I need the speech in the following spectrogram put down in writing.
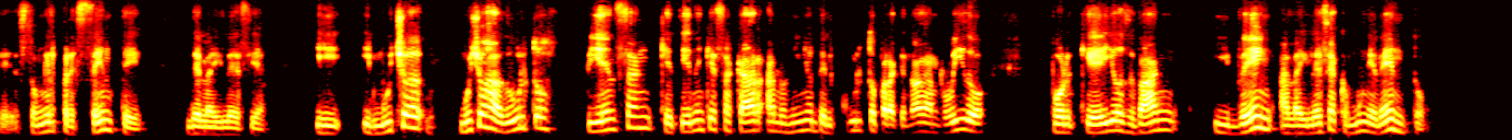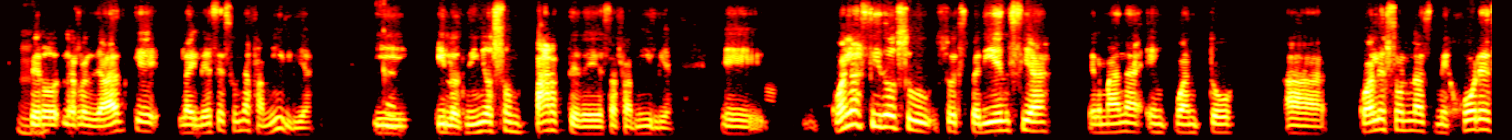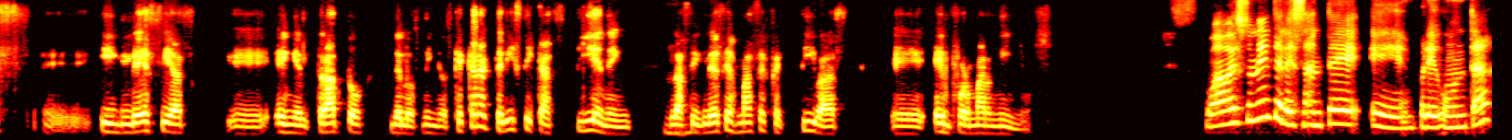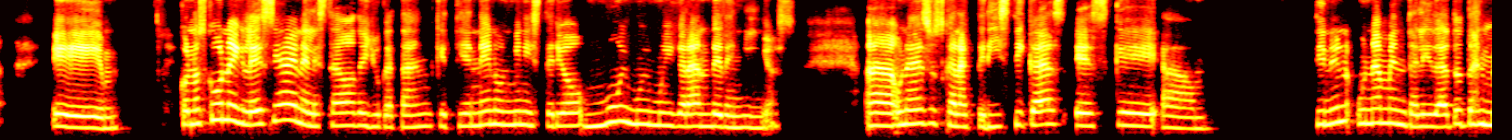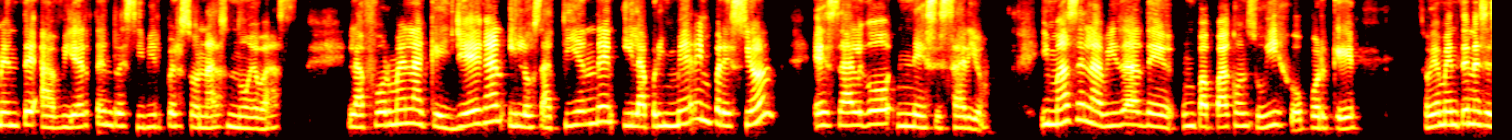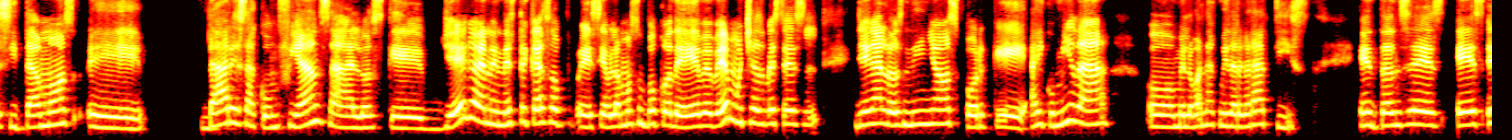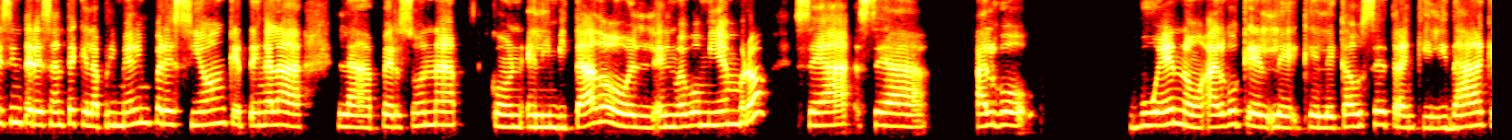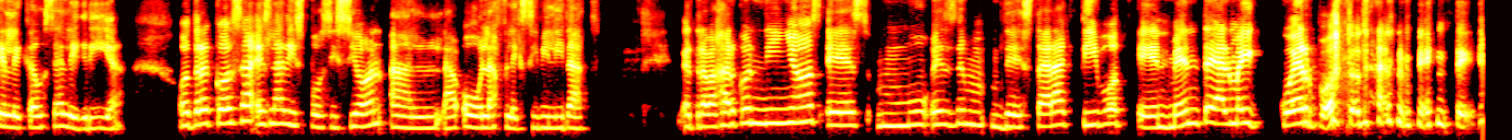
eh, son el presente de la iglesia. Y, y muchos, muchos adultos piensan que tienen que sacar a los niños del culto para que no hagan ruido, porque ellos van y ven a la iglesia como un evento pero la realidad es que la iglesia es una familia y, y los niños son parte de esa familia. Eh, ¿Cuál ha sido su, su, experiencia, hermana, en cuanto a cuáles son las mejores eh, iglesias eh, en el trato de los niños? ¿Qué características tienen las iglesias más efectivas en formar niños? Wow, es una interesante pregunta. Eh, conozco una iglesia en el estado de Yucatán que tienen un ministerio muy, muy, muy grande de niños. Ah, una de sus características es que tienen una mentalidad totalmente abierta en recibir personas nuevas. La forma en la que llegan y los atienden y la primera impresión es algo necesario. Y más en la vida de un papá con su hijo, porque obviamente necesitamos eh, dar esa confianza a los que llegan. En este caso, eh, si hablamos un poco de EBB, muchas veces llegan los niños porque hay comida o me lo van a cuidar gratis. Entonces, es, interesante que la primera impresión que tenga la, persona con el invitado o el, nuevo miembro sea, sea algo bueno, algo que le, que le cause tranquilidad, que le cause alegría. Otra cosa es la disposición o la flexibilidad. Eh, trabajar con niños es, es de, de, estar activo en mente, alma y cuerpo totalmente,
